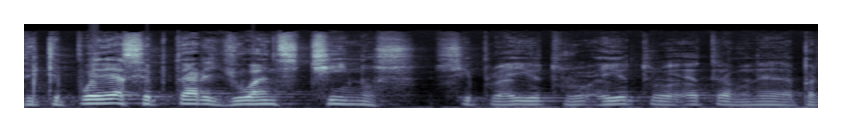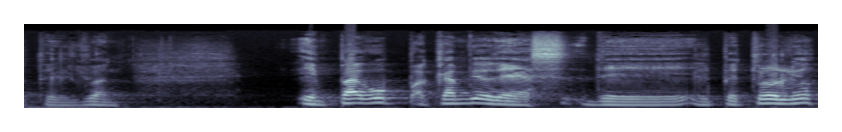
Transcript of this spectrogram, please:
de que puede aceptar yuans chinos, sí, pero hay, otro, hay otro, otra moneda aparte del yuan, en pago a cambio del de, petróleo,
